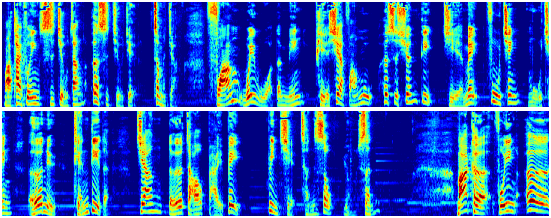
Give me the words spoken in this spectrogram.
马太福音十九章二十九节这么讲。凡为我的名撇下房屋或是兄弟姐妹、父亲母亲、儿女、田地的，将得着百倍，并且承受永生。马可福音二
